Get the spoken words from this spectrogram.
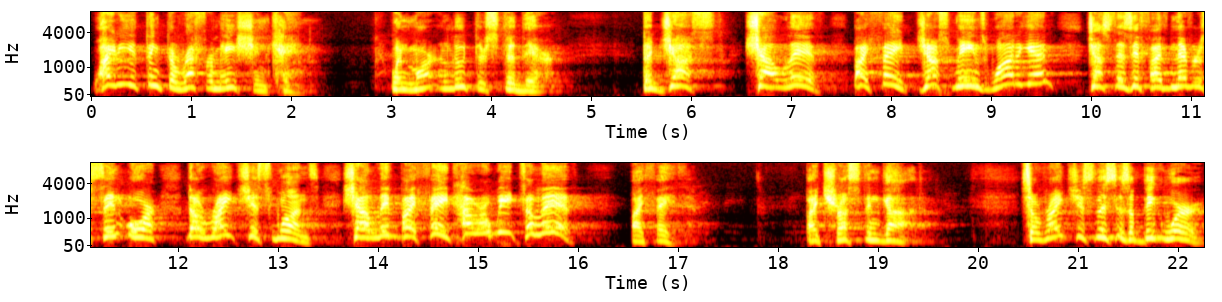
Why do you think the Reformation came? When Martin Luther stood there, the just shall live by faith. Just means what again? Just as if I've never sinned, or the righteous ones shall live by faith. How are we to live? By faith, by trust in God. So, righteousness is a big word.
